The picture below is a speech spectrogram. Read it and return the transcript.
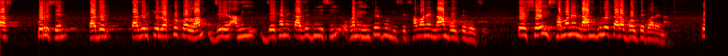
কাজ করেছেন, তাদের, তাদেরকে লক্ষ্য করলাম যে আমি যেখানে কাজে দিয়েছি, ওখানে ইন্টারভিউ নিচ্ছে, সামানের নাম বলতে বলছে। তো সেই সামানের নামগুলো তারা বলতে পারে না। তো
